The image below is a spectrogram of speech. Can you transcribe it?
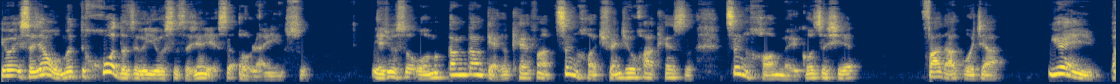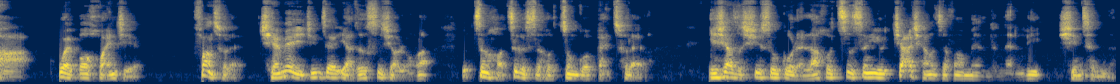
因为实际上我们获得这个优势实际上也是偶然因素，也就是说我们刚刚改革开放，正好全球化开始，正好美国这些发达国家愿意把外包环节放出来，前面已经在亚洲四小龙了。正好这个时候，中国赶出来了，一下子吸收过来，然后自身又加强了这方面的能力形成的。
